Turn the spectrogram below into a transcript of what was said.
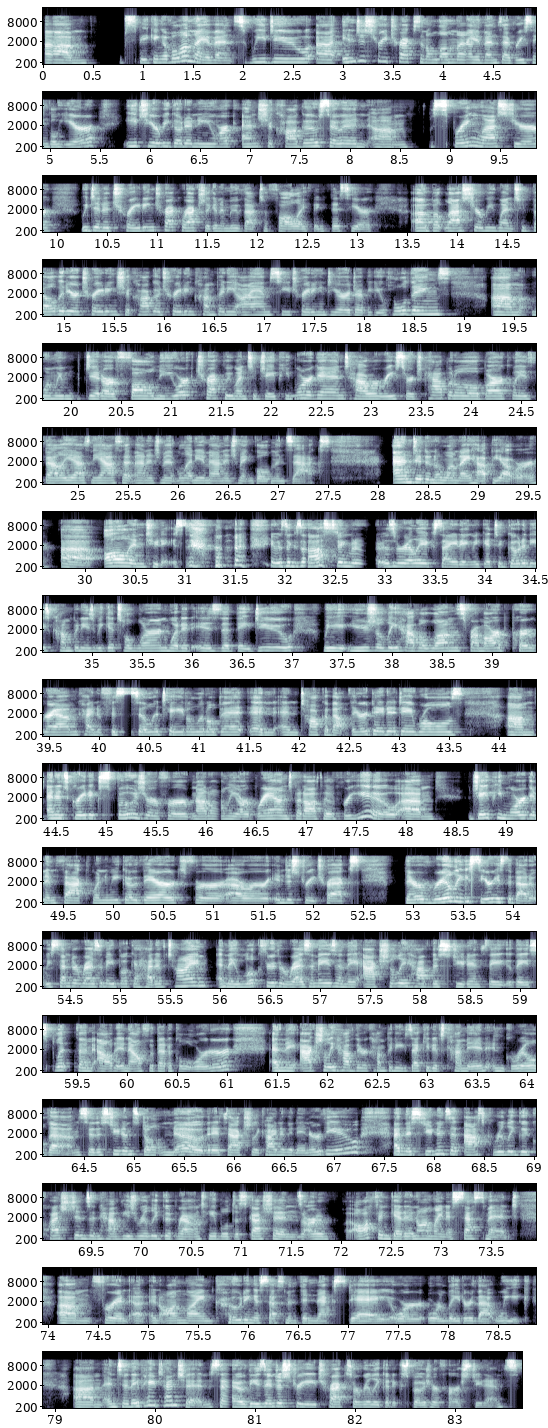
Um, speaking of alumni events, we do uh, industry treks and alumni events every single year. Each year we go to New York and Chicago. So in um, spring last year, we did a trading trek. We're actually going to move that to fall, I think, this year. Uh, but last year we went to Belvedere Trading, Chicago Trading Company, IMC Trading, and DRW Holdings. Um, when we did our fall New York trek, we went to JP Morgan, Tower Research Capital, Barclays, Balyasny Asset Management, Millennium Management, Goldman Sachs and did an alumni happy hour uh, all in two days. it was exhausting, but it was really exciting. We get to go to these companies, we get to learn what it is that they do. We usually have alums from our program kind of facilitate a little bit and, and talk about their day to day roles. Um, and it's great exposure for not only our brand, but also for you. Um, JP Morgan, in fact, when we go there for our industry treks, they're really serious about it. We send a resume book ahead of time and they look through the resumes and they actually have the students, they, they split them out in alphabetical order and they actually have their company executives come in and grill them. So the students don't know that it's actually kind of an interview. And the students that ask really good questions and have these really good roundtable discussions are often get an online assessment um, for an, an online coding assessment the next day or, or later that week. Um, and so they pay attention. So these industry treks are really good exposure for our students.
